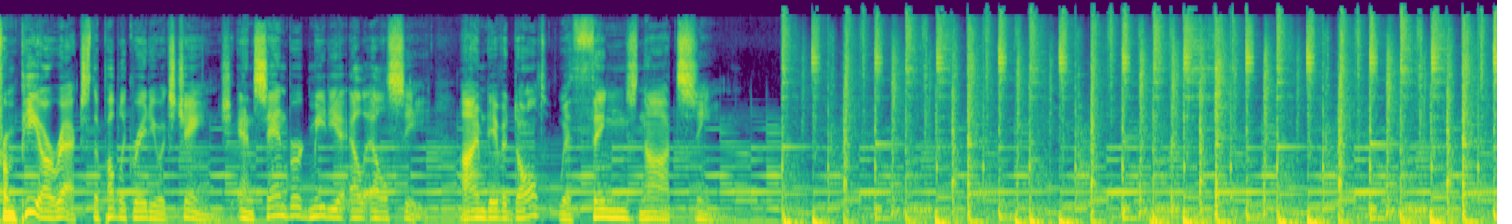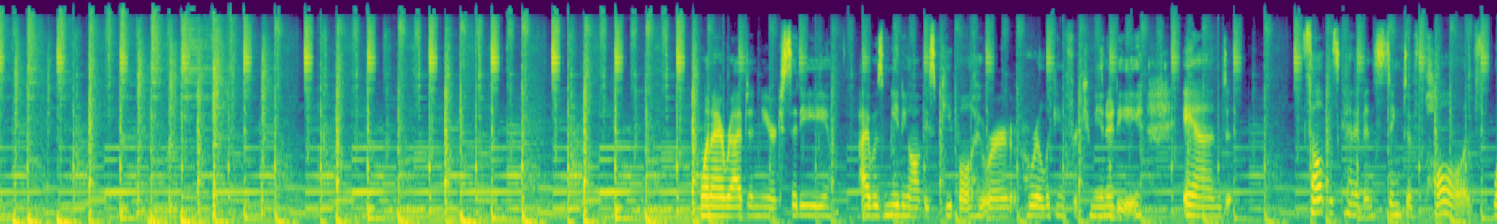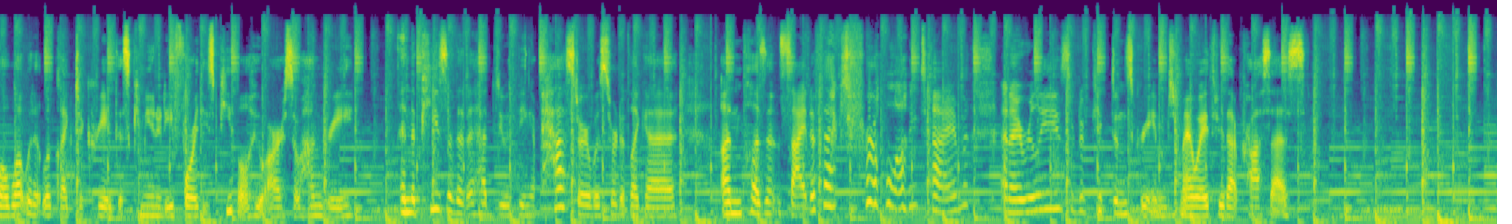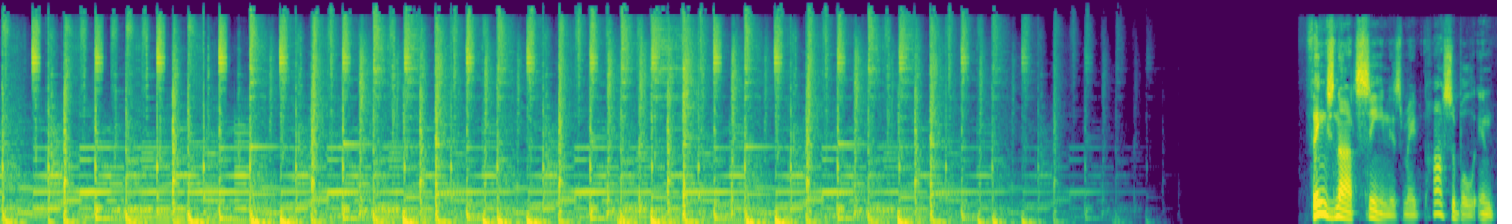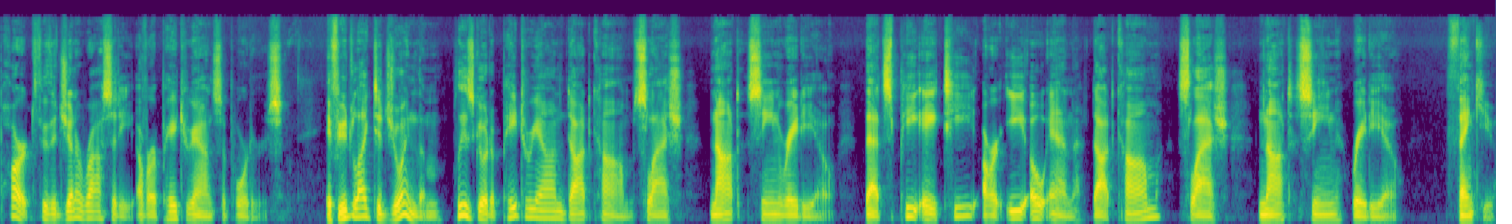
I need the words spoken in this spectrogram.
From PRX, the Public Radio Exchange, and Sandberg Media LLC, I'm David Dault with Things Not Seen. When I arrived in New York City, I was meeting all these people who were who were looking for community and felt this kind of instinctive pull of, well, what would it look like to create this community for these people who are so hungry? And the piece of it that had to do with being a pastor was sort of like a unpleasant side effect for a long time. And I really sort of kicked and screamed my way through that process. Things Not Seen is made possible in part through the generosity of our Patreon supporters. If you'd like to join them, please go to patreon.com slash notseenradio. That's P-A-T-R-E-O-N dot com slash notseenradio. Thank you.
